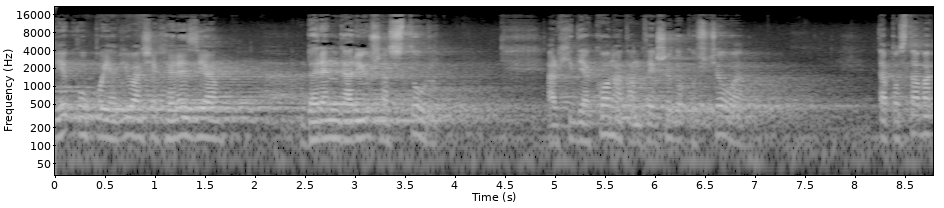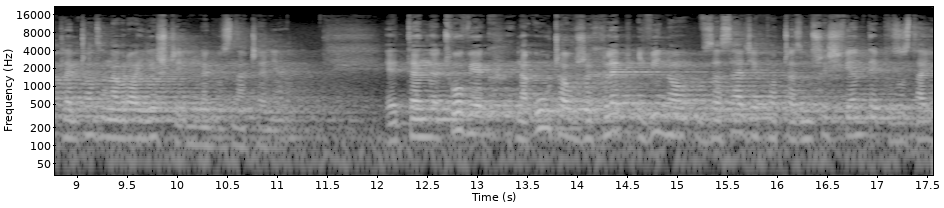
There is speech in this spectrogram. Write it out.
wieku pojawiła się herezja Berengariusza Stur, archidiakona tamtejszego kościoła, ta postawa klęcząca nabrała jeszcze innego znaczenia. Ten człowiek nauczał, że chleb i wino w zasadzie podczas mszy świętej pozostają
